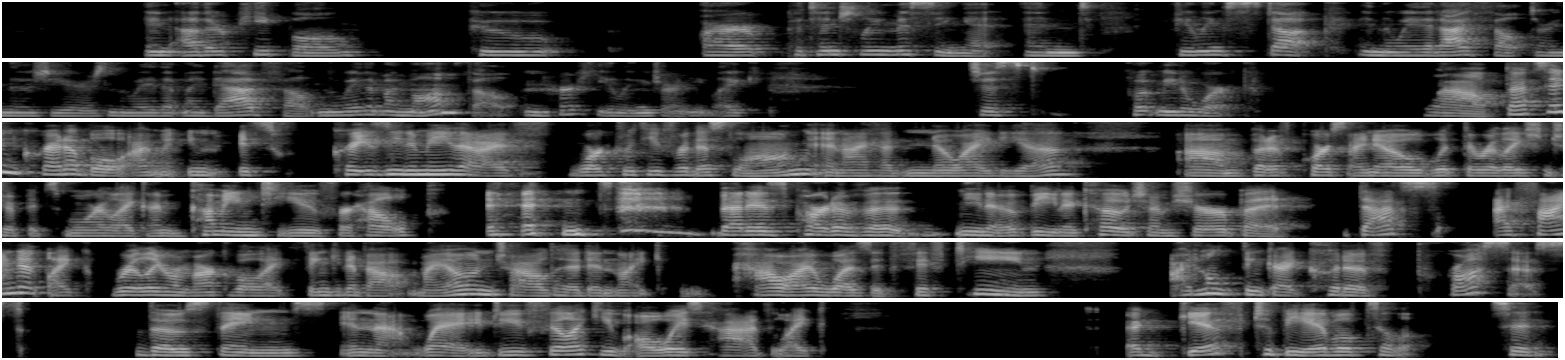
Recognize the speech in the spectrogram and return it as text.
in other people who are potentially missing it and feeling stuck in the way that I felt during those years, and the way that my dad felt, and the way that my mom felt in her healing journey? Like, just put me to work. Wow, that's incredible. I mean, it's crazy to me that I've worked with you for this long and I had no idea. Um, but of course, I know with the relationship, it's more like I'm coming to you for help. And that is part of a, you know, being a coach, I'm sure. But that's, I find it like really remarkable, like thinking about my own childhood and like how I was at 15. I don't think I could have processed those things in that way. Do you feel like you've always had like a gift to be able to, to,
